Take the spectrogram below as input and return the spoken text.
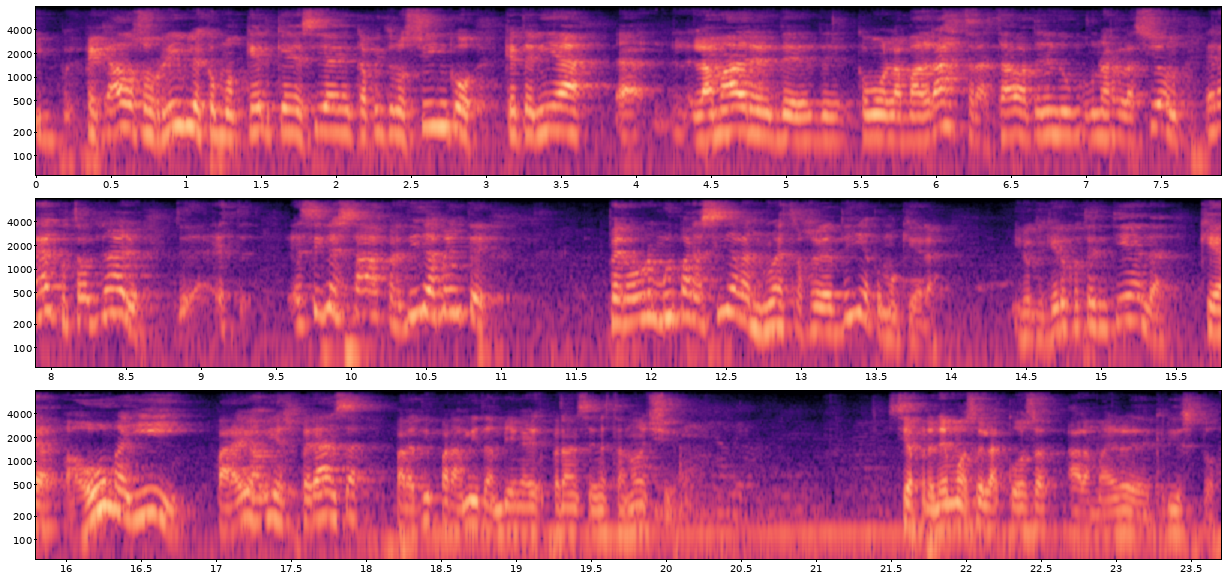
y pecados horribles como aquel que decía en el capítulo 5 que tenía eh, la madre, de, como la madrastra, estaba teniendo una relación. Era algo extraordinario. Este, esa iglesia estaba perdidamente, pero muy parecida a las nuestras hoy en día, como quiera. Y lo que quiero que usted entienda, que aún allí, para ellos había esperanza, para ti, para mí también hay esperanza en esta noche. Si aprendemos a hacer las cosas a la manera de Cristo.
